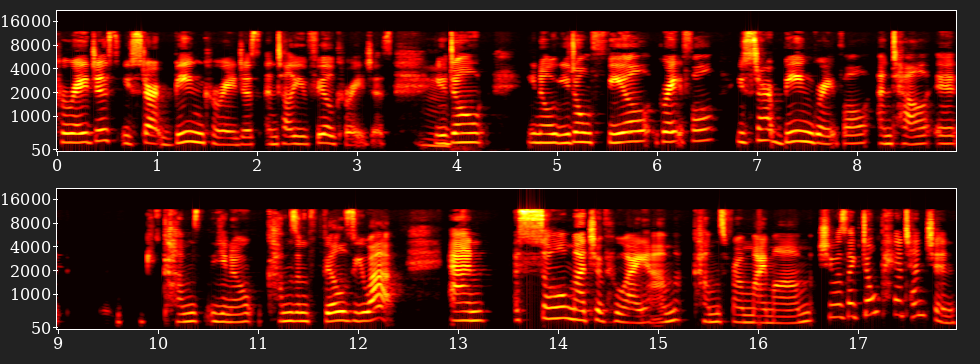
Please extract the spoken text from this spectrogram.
courageous, you start being courageous until you feel courageous. Mm. You don't you know, you don't feel grateful, you start being grateful until it comes, you know, comes and fills you up. And so much of who I am comes from my mom. She was like, don't pay attention.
